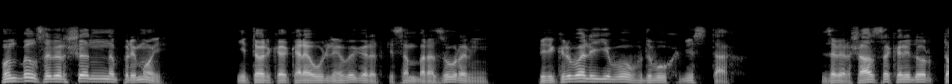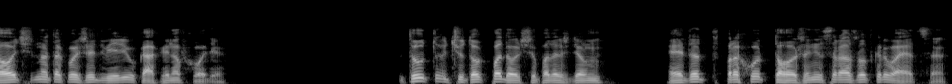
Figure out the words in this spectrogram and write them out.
Он был совершенно прямой. Не только караульные выгородки с амбразурами перекрывали его в двух местах. Завершался коридор точно такой же дверью, как и на входе. Тут чуток подольше подождем. Этот проход тоже не сразу открывается.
